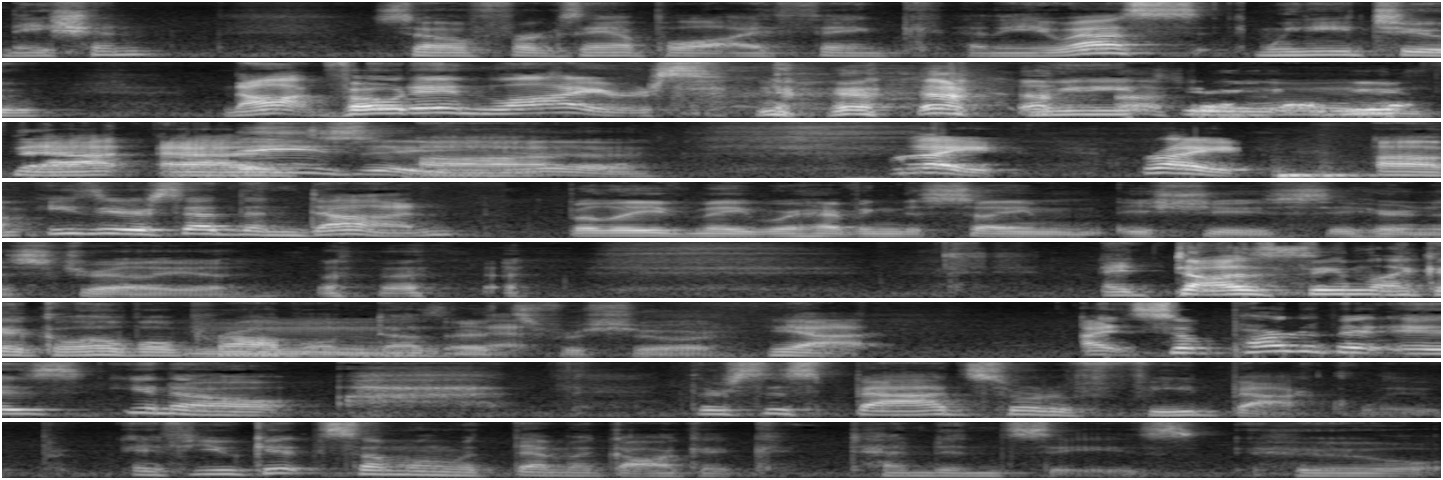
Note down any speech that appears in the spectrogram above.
nation. So, for example, I think in the U.S. we need to not vote in liars. we need to use that as Easy, uh, yeah. right, right. Um, easier said than done. Believe me, we're having the same issues here in Australia. It does seem like a global problem, doesn't Mm, That's it? for sure. Yeah. I, so part of it is, you know, there's this bad sort of feedback loop. If you get someone with demagogic tendencies who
